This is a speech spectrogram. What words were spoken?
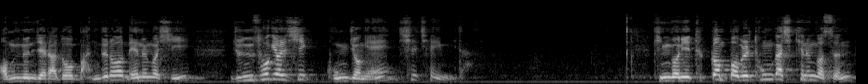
없는 죄라도 만들어내는 것이 윤석열식 공정의 실체입니다. 김건희 특검법을 통과시키는 것은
